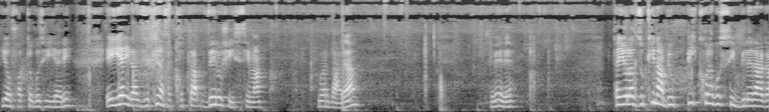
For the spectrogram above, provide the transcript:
Io ho fatto così ieri. E ieri la zucchina si è cotta velocissima. Guardate, eh. Si vede? Taglio la zucchina più piccola possibile, raga.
